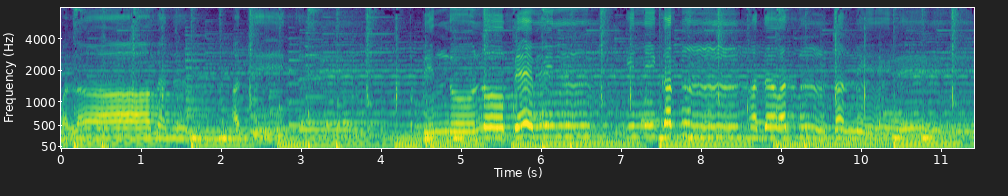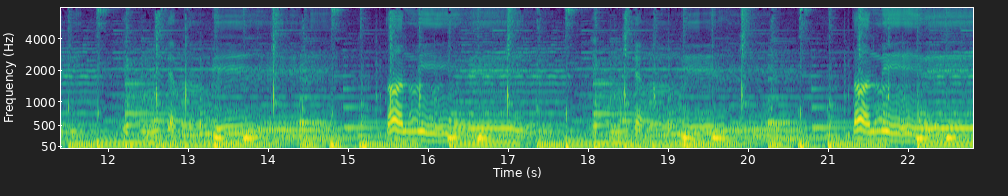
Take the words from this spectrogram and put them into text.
වලාමැද අතීත. බින්දුනෝ පෙමින් ගිනිකත් හදවත් තනිවේවි. තන්නේ එක්ටැම්ගේ තන්නේ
